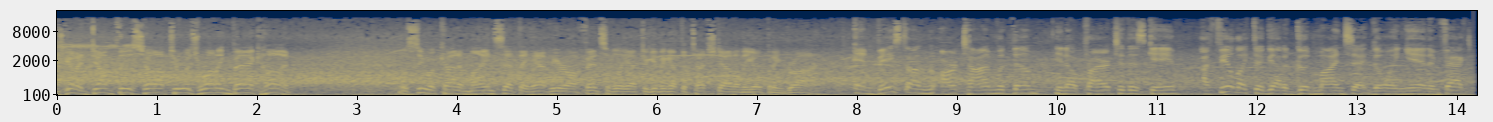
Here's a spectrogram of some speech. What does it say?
he's going to dump this off to his running back, Hunt. We'll see what kind of mindset they have here offensively after giving up the touchdown on the opening drive. And based on our time with them, you know, prior to this game, I feel like they've got a good mindset going in. In fact,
